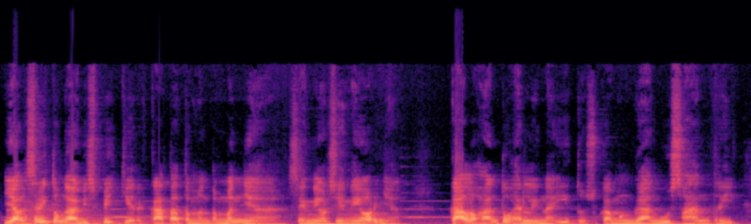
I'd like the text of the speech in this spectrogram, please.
Yang Sri tuh gak habis pikir, kata temen-temennya, senior-seniornya, kalau hantu Herlina itu suka mengganggu santri,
